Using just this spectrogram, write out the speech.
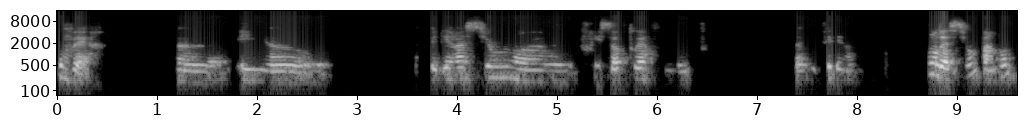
ouvert. et fédération Free Software Fondation, pardon,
